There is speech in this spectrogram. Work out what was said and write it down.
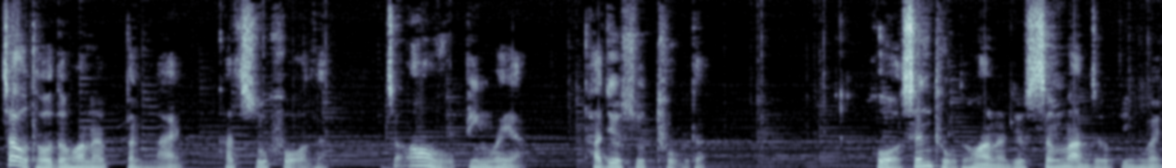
灶头的话呢，本来它属火的，这二五病位啊，它就属土的。火生土的话呢，就生旺这个病位。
